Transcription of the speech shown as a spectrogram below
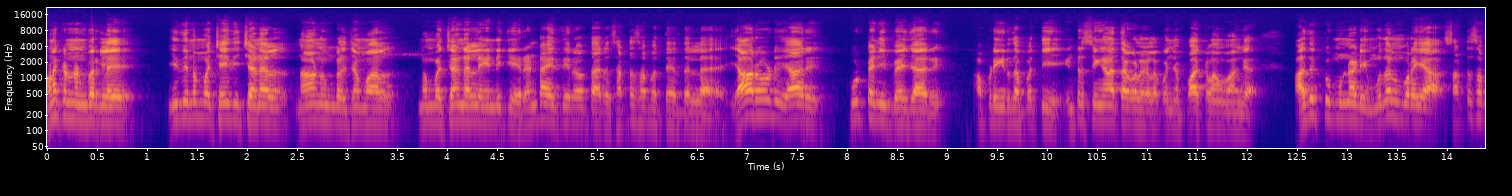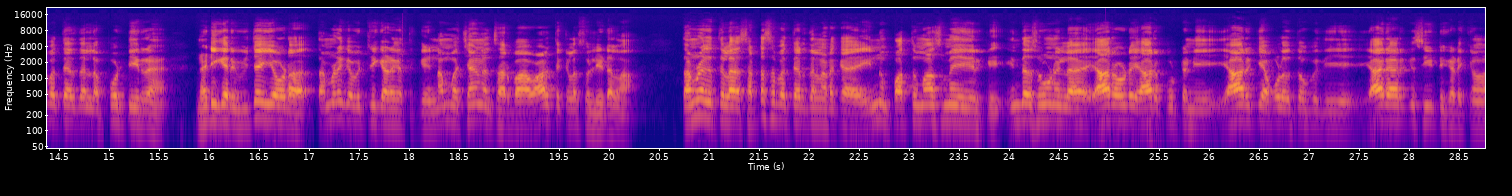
வணக்கம் நண்பர்களே இது நம்ம செய்தி சேனல். நான் உங்கள் ஜமால். நம்ம சேனலில் இன்றைக்கி ரெண்டாயிரத்தி இருபத்தாறு சட்டசபை தேர்தலில் யாரோடு யார் கூட்டணி பேஜாரு அப்படிங்கிறத பற்றி இன்ட்ரெஸ்டிங்கான தகவல்களை கொஞ்சம் பார்க்கலாம் வாங்க. அதுக்கு முன்னாடி முதல் முறையாக சட்டசபை தேர்தலில் போட்டிடுறேன் நடிகர் விஜயோட தமிழக வெற்றி கழகத்துக்கு நம்ம சேனல் சார்பாக வாழ்த்துக்களை சொல்லிடலாம். தமிழகத்தில் சட்டசபை தேர்தல் நடக்க இன்னும் பத்து மாதமே இருக்குது இந்த சூழ்நிலை யாரோட யார் கூட்டணி யாருக்கு எவ்வளோ தொகுதி யார் யாருக்கு சீட்டு கிடைக்கும்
